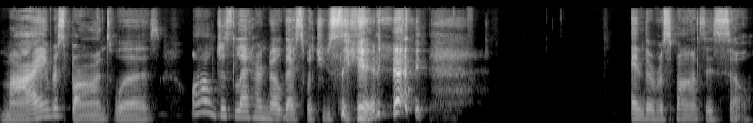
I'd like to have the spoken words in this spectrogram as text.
My response was, well, I'll just let her know that's what you said. and the response is so.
